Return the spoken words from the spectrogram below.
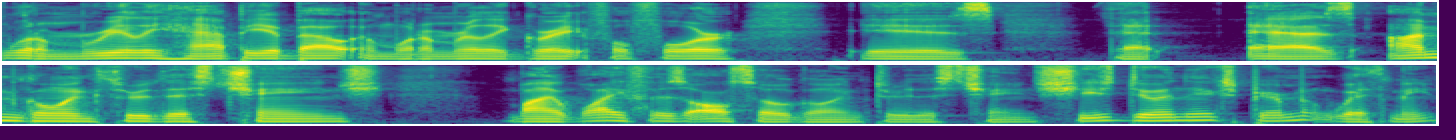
what I'm really happy about and what I'm really grateful for is that as I'm going through this change, my wife is also going through this change. She's doing the experiment with me.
